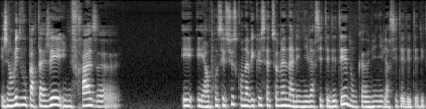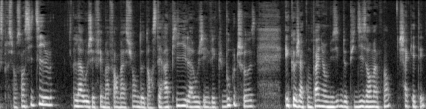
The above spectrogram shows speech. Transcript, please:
Et j'ai envie de vous partager une phrase euh, et, un processus qu'on a vécu cette semaine à l'université d'été, donc euh, l'université d'été d'expression sensitive, là où j'ai fait ma formation de danse-thérapie, là où j'ai vécu beaucoup de choses et que j'accompagne en musique depuis dix ans maintenant, chaque été.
